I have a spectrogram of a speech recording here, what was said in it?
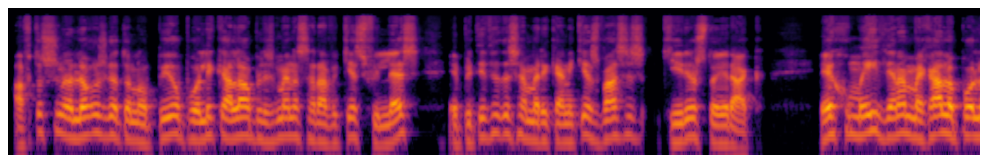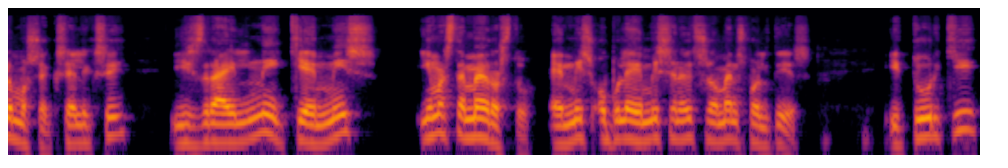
Αυτός είναι ο λόγος για τον οποίο πολύ καλά οπλισμένες αραβικές φυλές επιτίθεται σε αμερικανικές βάσεις, κυρίως στο Ιράκ. Έχουμε ήδη ένα μεγάλο πόλεμο σε εξέλιξη. Οι Ισραηλοί και εμείς είμαστε μέρος του. Εμείς, όπου λέει εμείς, εννοεί τι ΗΠΑ. Οι Τούρκοι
